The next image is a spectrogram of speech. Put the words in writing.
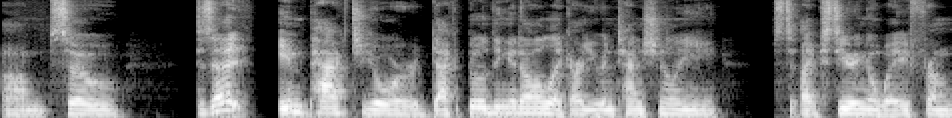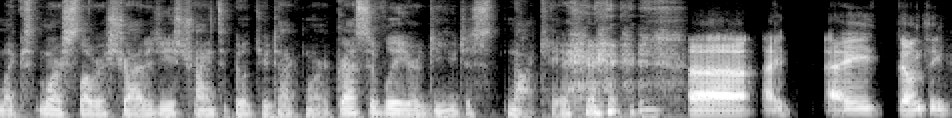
Um, so does that impact your deck building at all? Like, are you intentionally like steering away from like more slower strategies, trying to build your deck more aggressively, or do you just not care? uh, I I don't think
